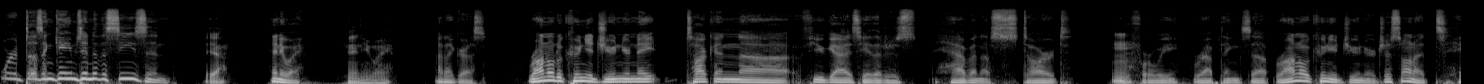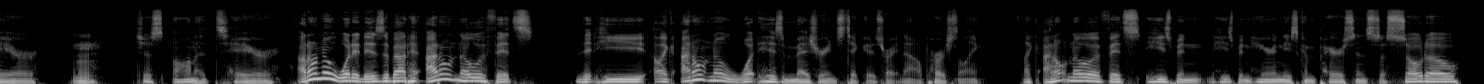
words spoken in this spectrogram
we're a dozen games into the season. Yeah. Anyway, Anyway. I digress. Ronald Acuña Jr. Nate talking uh, a few guys here that are just having a start Mm. before we wrap things up. Ronald Acuña Jr. just on a tear, Mm. just on a tear. I don't know what it is about him. I don't know if it's that he like I don't know what his measuring stick is right now personally. Like I don't know if it's he's been he's been hearing these comparisons to Soto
